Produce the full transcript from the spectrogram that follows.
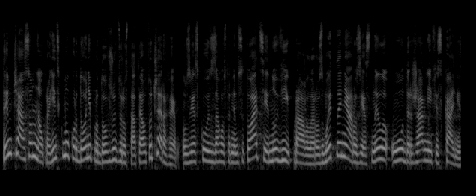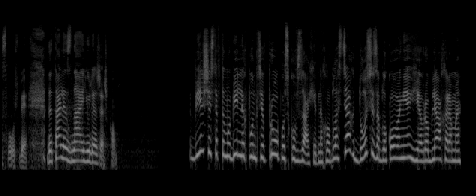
Тим часом на українському кордоні продовжують зростати авточерги. У зв'язку із загостренням ситуації нові правила розмитнення роз'яснили у Державній фіскальній службі. Деталі знає Юлія Жешко. Більшість автомобільних пунктів пропуску в західних областях досі заблоковані євробляхарами.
